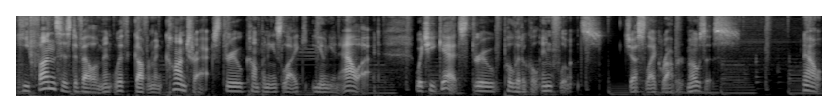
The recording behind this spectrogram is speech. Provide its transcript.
he funds his development with government contracts through companies like Union Allied, which he gets through political influence, just like Robert Moses. Now,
